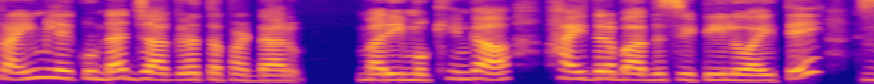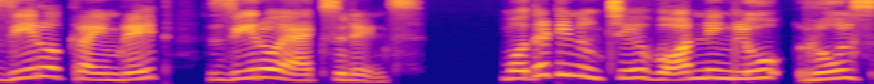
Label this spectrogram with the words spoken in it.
క్రైమ్ లేకుండా జాగ్రత్త పడ్డారు. మరి ముఖ్యంగా హైదరాబాద్ సిటీలో అయితే zero crime rate zero accidents. మొదటి నుంచే వార్నింగ్లు రూల్స్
